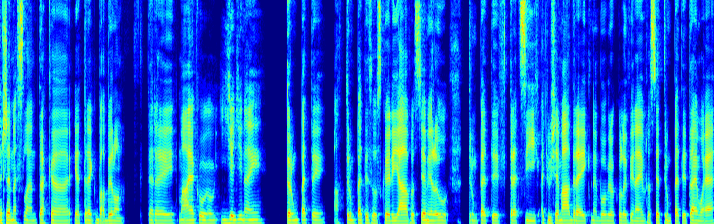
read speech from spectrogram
řemeslem, tak eh, je track Babylon, který má jako jediný trumpety a trumpety jsou skvělý. Já prostě miluju trumpety v trecích, ať už je má Drake nebo kdokoliv jiný, prostě trumpety, to je moje.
